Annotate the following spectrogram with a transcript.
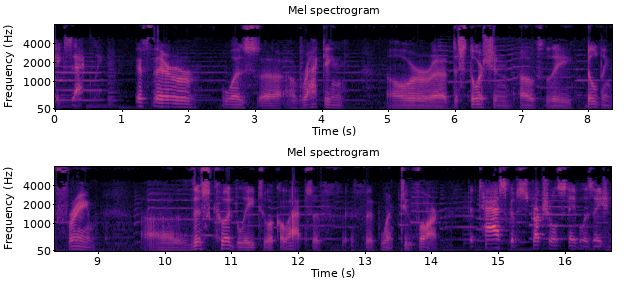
exactly. If there was uh, a racking or a distortion of the building frame, uh, this could lead to a collapse if, if it went too far. The task of structural stabilization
